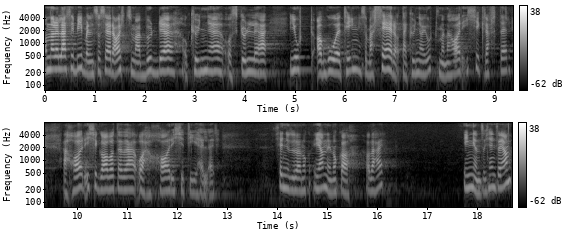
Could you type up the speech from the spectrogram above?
og når jeg leser i Bibelen, så ser jeg alt som jeg burde og kunne og skulle gjort av gode ting som jeg ser at jeg kunne ha gjort, men jeg har ikke krefter, jeg har ikke gaver til det, og jeg har ikke tid heller. Kjenner du deg igjen i noe av det her? Ingen som kjenner seg igjen?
